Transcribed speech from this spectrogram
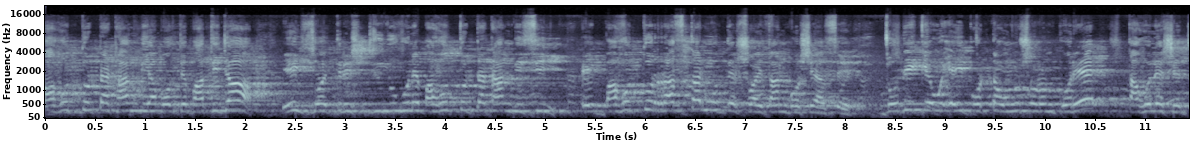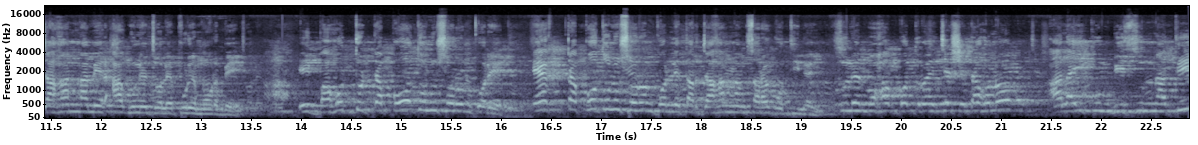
বাহাত্তরটা টান দিয়া বলতে বাতি যা। এই ছয়ত্রিশ দুগুণে বাহাত্তরটা টান দিছি। এই বাহাত্তর রাস্তার মধ্যে শয়তান বসে আছে। যদি কেউ এই পথটা অনুসরণ করে, তাহলে সে জাহান নামের আগুনে জ্বলে পুড়ে মরবে। এই বাহাত্তরটা পথ অনুসরণ করে, একটা পথ অনুসরণ করলে তার জাহান নাম সারা গতি নেই। সুলের মহাব্বত রয়েছে, সেটা হলো, আলাইকুম বিসুন্নাতি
